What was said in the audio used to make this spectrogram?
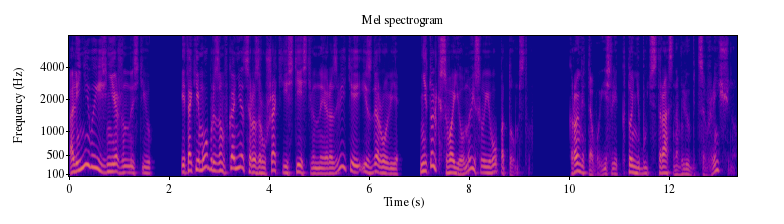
а ленивой изнеженностью, и таким образом в конец разрушать естественное развитие и здоровье не только свое, но и своего потомства. Кроме того, если кто-нибудь страстно влюбится в женщину,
